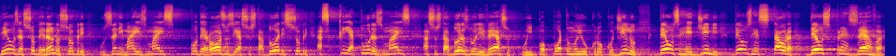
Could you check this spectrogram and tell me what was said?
Deus é soberano sobre os animais mais poderosos e assustadores, sobre as criaturas mais assustadoras do universo, o hipopótamo e o crocodilo. Deus redime, Deus restaura, Deus preserva,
